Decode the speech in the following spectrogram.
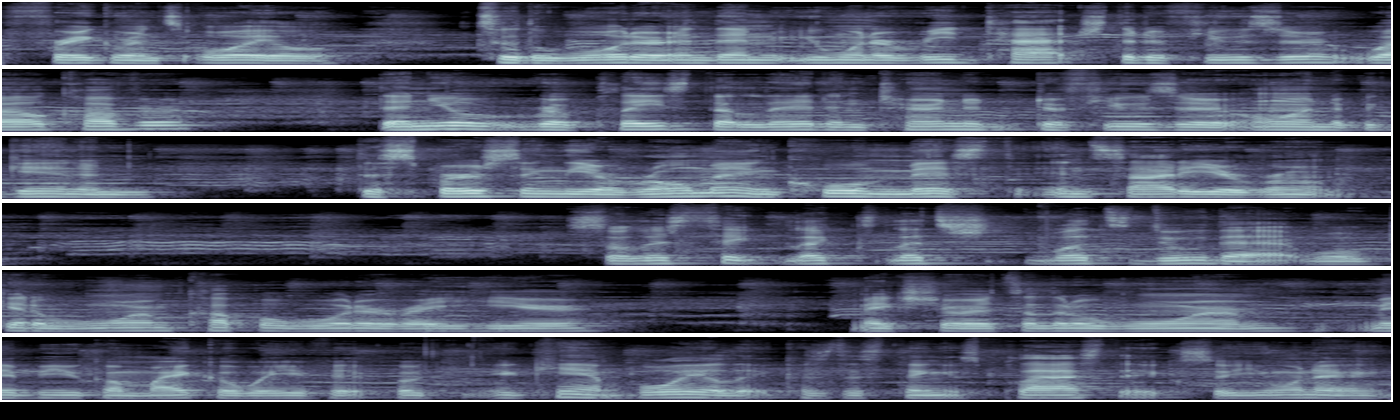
fragrance oil to the water and then you want to reattach the diffuser well cover then you'll replace the lid and turn the diffuser on to begin and dispersing the aroma and cool mist inside of your room. So let's take let's let's let's do that. We'll get a warm cup of water right here. Make sure it's a little warm. Maybe you can microwave it, but you can't boil it because this thing is plastic. So you want to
